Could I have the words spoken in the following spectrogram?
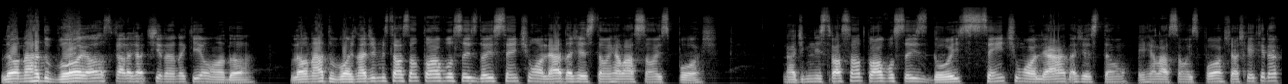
Leonardo Boy, ó, os caras já tirando aqui onda, ó. Leonardo Boy, na administração atual, vocês dois sentem um olhar da gestão em relação ao esporte. Na administração atual, vocês dois sentem um olhar da gestão em relação ao esporte. Acho que ele queria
